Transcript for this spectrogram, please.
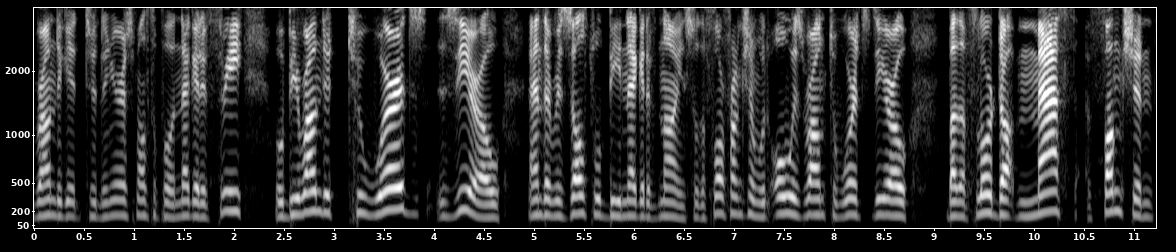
rounding it to the nearest multiple negative 3 will be rounded towards zero and the result will be negative 9 so the floor function would always round towards zero but the floor.math function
